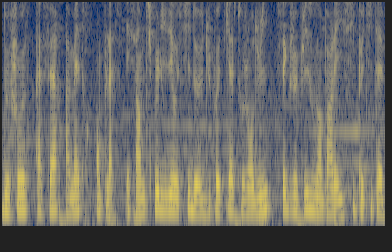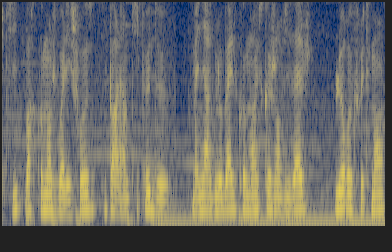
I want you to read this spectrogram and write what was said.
de choses à faire, à mettre en place. Et c'est un petit peu l'idée aussi du podcast aujourd'hui, c'est que je puisse vous en parler ici petit à petit, voir comment je vois les choses, vous parler un petit peu de manière globale comment est-ce que j'envisage le recrutement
